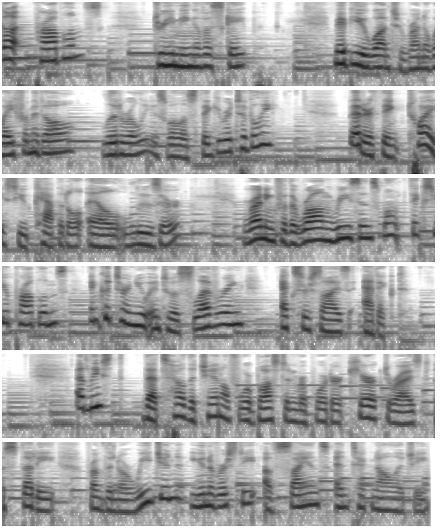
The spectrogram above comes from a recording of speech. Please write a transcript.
Got problems? Dreaming of escape? Maybe you want to run away from it all, literally as well as figuratively? Better think twice, you capital L loser. Running for the wrong reasons won't fix your problems and could turn you into a slavering exercise addict. At least that's how the Channel 4 Boston reporter characterized a study from the Norwegian University of Science and Technology.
